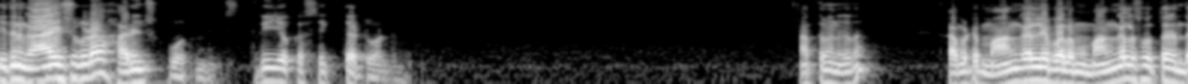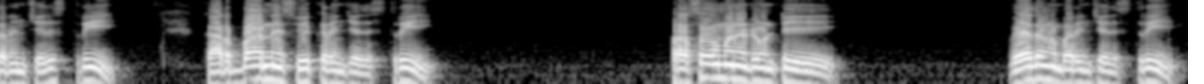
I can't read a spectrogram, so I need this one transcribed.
ఇతనికి ఆయుష్ కూడా హరించుకుపోతుంది. స్త్రీ యొక్క శక్తి అటువంటిది. అర్థమైంది కదా? కాబట్టి మాంగళ్య బలము మంగళసూత్రం ధరించేది స్త్రీ గర్భాన్ని స్వీకరించేది స్త్రీ ప్రసవం అనేటువంటి వేదనను భరించేది స్త్రీ.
